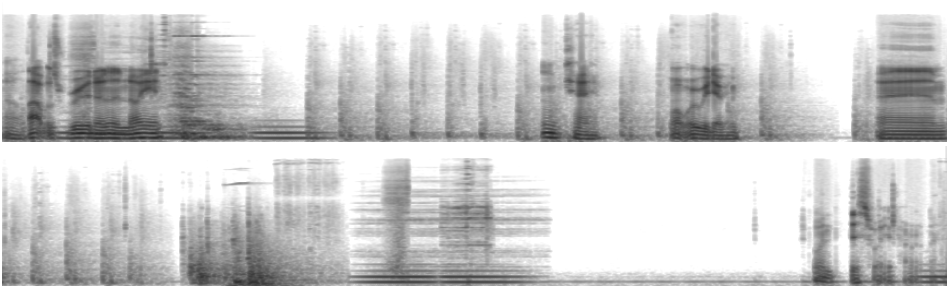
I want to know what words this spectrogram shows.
Well, that was rude and annoying. Okay. What were we doing? Um... Going this way, apparently.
